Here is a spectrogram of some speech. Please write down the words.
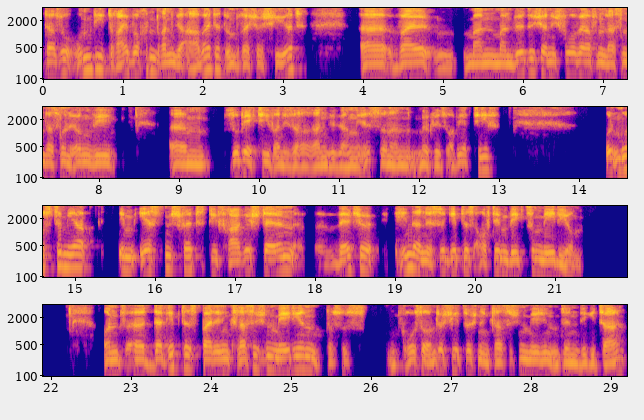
da so um die drei Wochen dran gearbeitet und recherchiert, äh, weil man, man will sich ja nicht vorwerfen lassen, dass man irgendwie ähm, subjektiv an die Sache rangegangen ist, sondern möglichst objektiv. Und musste mir im ersten Schritt die Frage stellen, welche Hindernisse gibt es auf dem Weg zum Medium? Und äh, da gibt es bei den klassischen Medien, das ist ein großer Unterschied zwischen den klassischen Medien und den digitalen,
